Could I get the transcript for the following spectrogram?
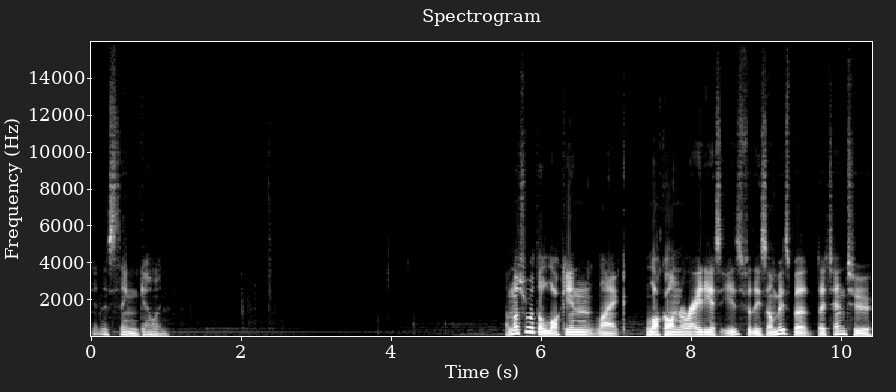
get this thing going. I'm not sure what the lock-in, like, lock-on radius is for these zombies, but they tend to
